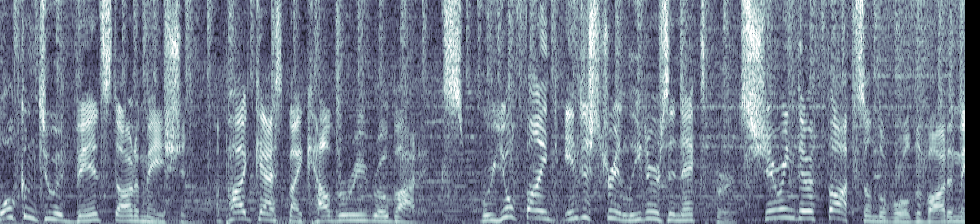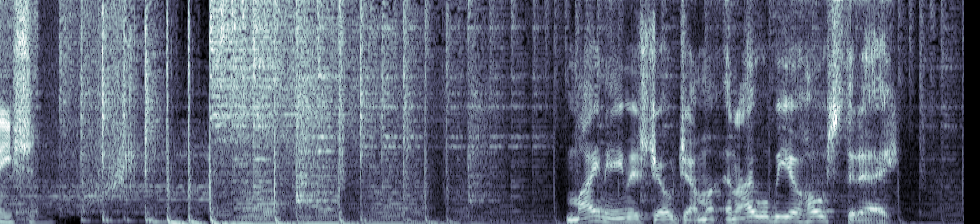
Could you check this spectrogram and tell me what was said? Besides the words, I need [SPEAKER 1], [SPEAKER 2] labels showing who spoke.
[SPEAKER 1] Welcome to Advanced Automation, a podcast by Calvary Robotics, where you'll find industry leaders and experts sharing their thoughts on the world of automation.
[SPEAKER 2] My name is Joe Gemma, and I will be your host today.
